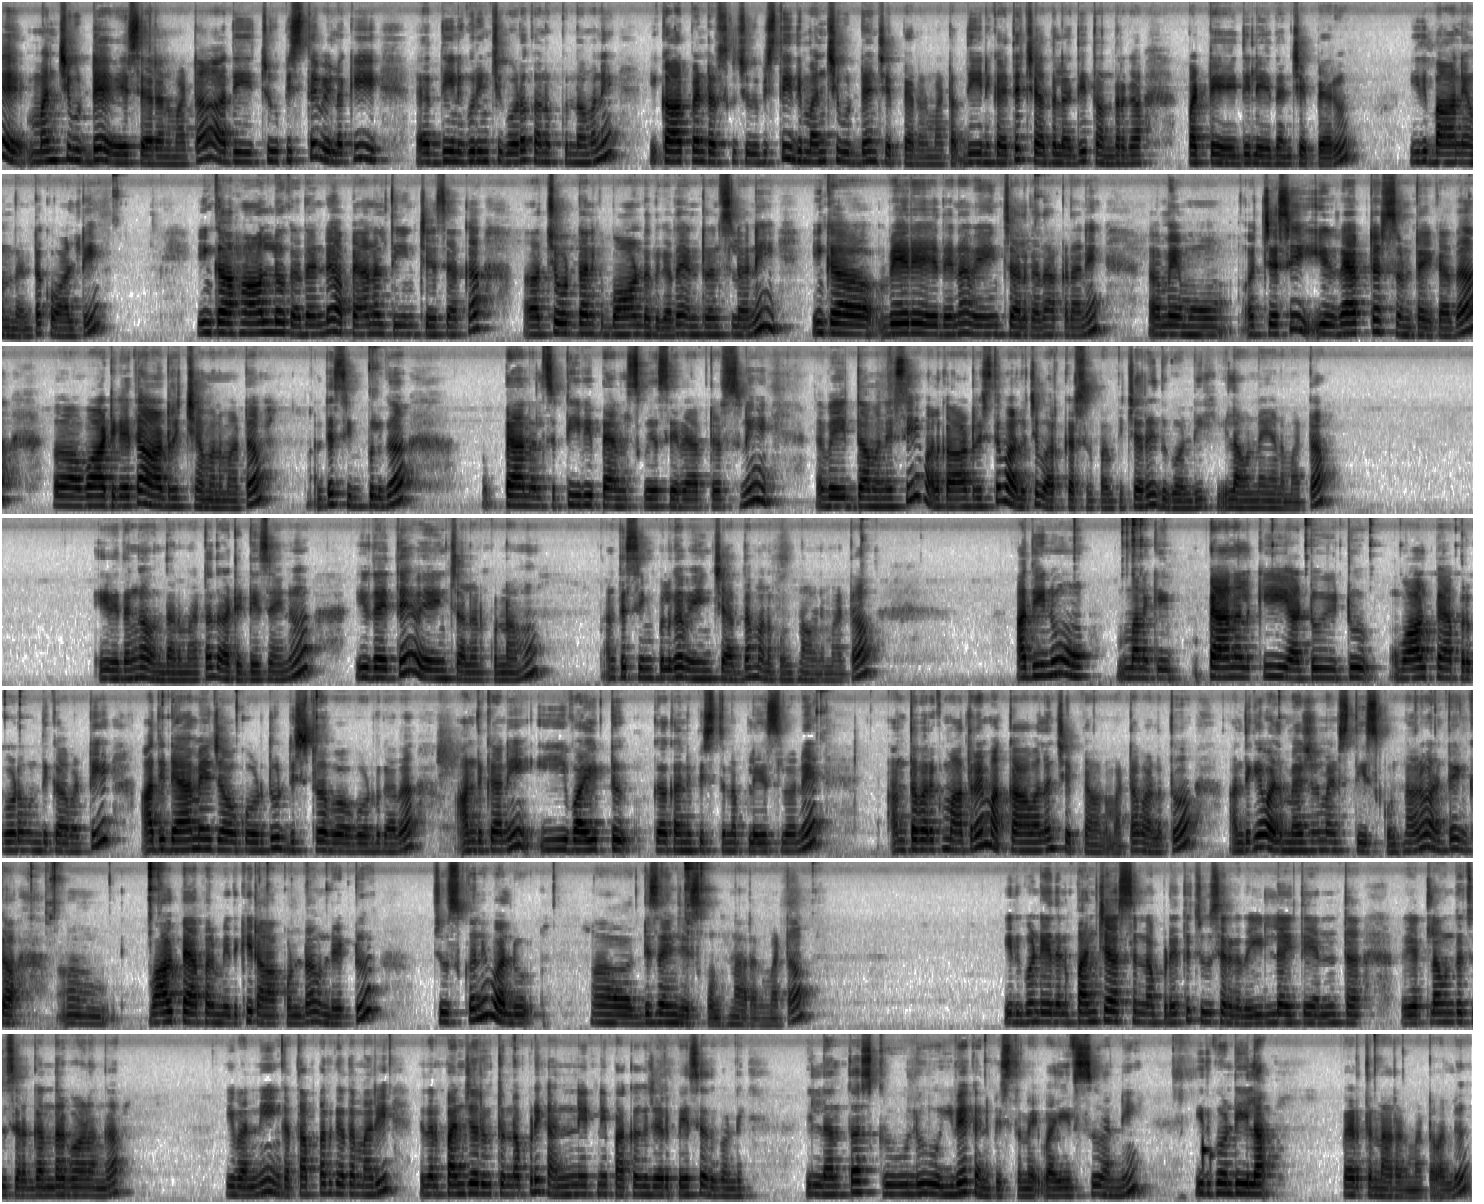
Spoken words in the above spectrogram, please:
మంచి వుడ్డే వేశారనమాట. అది చూపిస్తే వీళ్ళకి దీని గురించి కూడా కనుక్కుందామని ఈ కార్పెంటర్స్కి చూపిస్తే ఇది మంచి వుడ్ అని చెప్పారనమాట. దీనికైతే చెదలది తొందరగా పట్టే ఇది లేదని చెప్పారు. ఇది బాగానే ఉందంట క్వాలిటీ. ఇంకా హాల్లో కదండి ఆ ప్యానల్ తీయించేశాక చూడడానికి బాగుండదు కదా ఎంట్రన్స్లో అని ఇంకా వేరే ఏదైనా వేయించాలి కదా అక్కడని. మేము వచ్చేసి ఈ ర్యాప్టర్స్ ఉంటాయి కదా వాటికైతే ఆర్డర్ ఇచ్చామన్నమాట. అంటే సింపుల్గా ప్యానల్స్ టీవీ ప్యానల్స్ వేసే ర్యాప్టర్స్ని వేయిద్దామనేసి వాళ్ళకి ఆర్డర్ ఇస్తే వాళ్ళు వచ్చి వర్కర్స్ని పంపించారు. ఇదిగోండి ఇలా ఉన్నాయన్నమాట. ఈ విధంగా ఉందన్నమాట వాటి డిజైను. ఇదైతే వేయించాలనుకున్నాము. అంటే సింపుల్గా వేయించేద్దాం అనుకుంటున్నాం అనమాట అదిను మనకి ప్యానల్కి అటు ఇటు వాల్ పేపర్ కూడా ఉంది కాబట్టి అది డ్యామేజ్ అవ్వకూడదు డిస్టర్బ్ అవ్వకూడదు కదా. అందుకని ఈ వైట్గా కనిపిస్తున్న ప్లేస్లోనే అంతవరకు మాత్రమే మాకు కావాలని చెప్పామన్నమాట వాళ్ళతో. అందుకే వాళ్ళు మెజర్మెంట్స్ తీసుకుంటున్నారు. అంటే ఇంకా వాల్ పేపర్ మీదకి రాకుండా ఉండేట్టు చూసుకొని వాళ్ళు డిజైన్ చేసుకుంటున్నారనమాట ఇదిగోండి ఏదైనా పని చేస్తున్నప్పుడైతే చూసారు కదా ఇల్లు అయితే ఎంత ఎట్లా ఉందో చూసారు గందరగోళంగా. ఇవన్నీ ఇంకా తప్పదు కదా మరి ఏదైనా పని జరుగుతున్నప్పుడు ఇక అన్నిటినీ పక్కకు జరిపేసి అదిగోండి ఇల్లంతా స్క్రూలు ఇవే కనిపిస్తున్నాయి వైర్స్ అన్నీ. ఇదిగోండి ఇలా పెడుతున్నారనమాట వాళ్ళు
